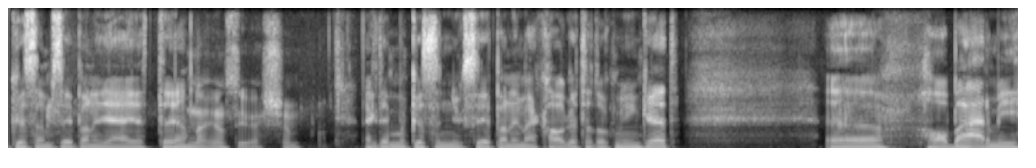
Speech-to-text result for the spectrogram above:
Köszönöm szépen, hogy eljöttél. Nagyon szívesen. Nektek meg köszönjük szépen, hogy meghallgatatok minket. Ha bármi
